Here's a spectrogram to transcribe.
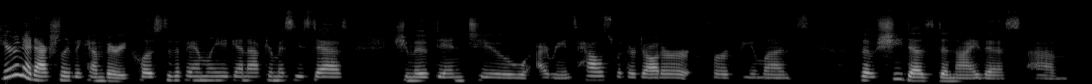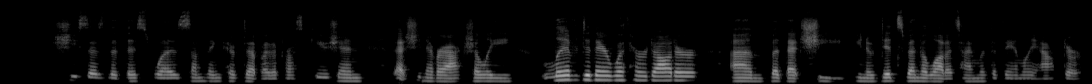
Karen had actually become very close to the family again after Missy's death. She moved into Irene's house with her daughter for a few months, though she does deny this. Um, she says that this was something cooked up by the prosecution, that she never actually lived there with her daughter, um, but that she, you know, did spend a lot of time with the family after.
